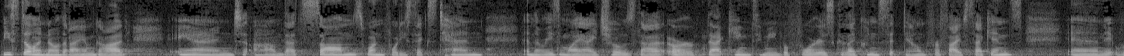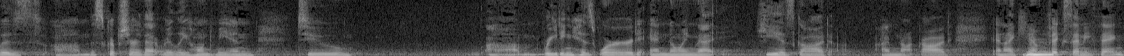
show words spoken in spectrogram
Be still and know that I am God. And um, that's Psalms 146:10. And the reason why I chose that, or that came to me before, is because I couldn't sit down for five seconds. And it was um, the scripture that really honed me in to um, reading His Word and knowing that He is God, I'm not God, and I can't fix anything,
